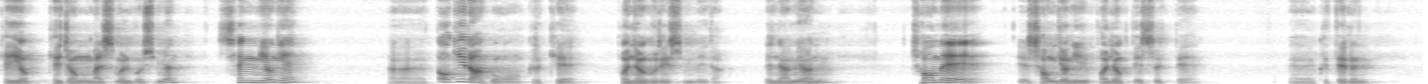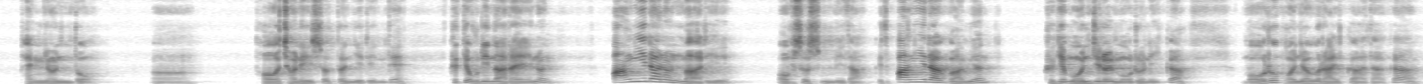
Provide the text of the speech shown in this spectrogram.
개혁 개정 말씀을 보시면 생명의 어, 떡이라고 그렇게 번역을 했습니다. 왜냐하면 처음에 성경이 번역됐을 때 에, 그때는 100년도 어, 더 전에 있었던 일인데 그때 우리나라에는 빵이라는 말이 없었습니다. 그래서 빵이라고 하면 그게 뭔지를 모르니까 뭐로 번역을 할까 하다가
